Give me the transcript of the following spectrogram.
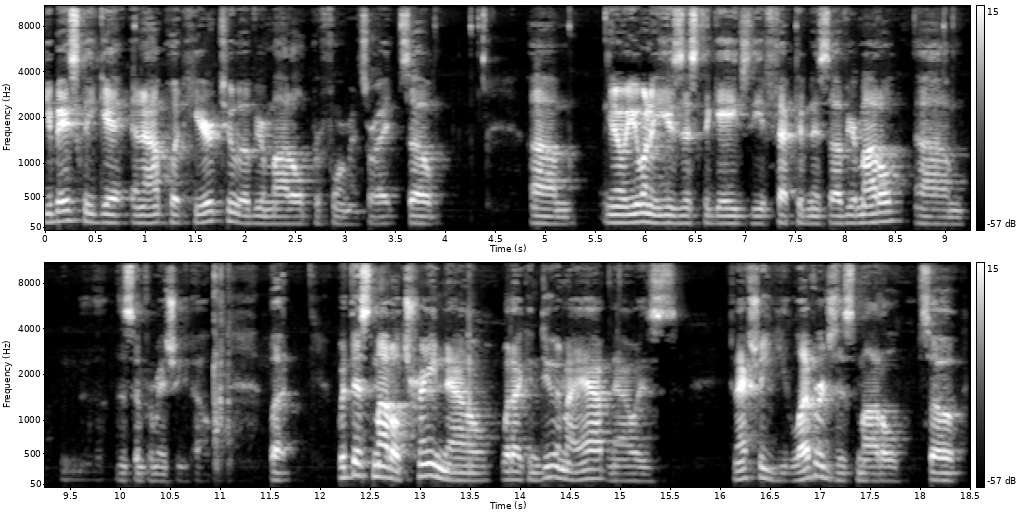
you basically get an output here too of your model performance, right? So, um, you know, you want to use this to gauge the effectiveness of your model. Um, this information could help, but with this model trained now, what I can do in my app now is can actually leverage this model. So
